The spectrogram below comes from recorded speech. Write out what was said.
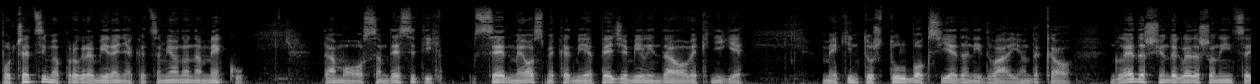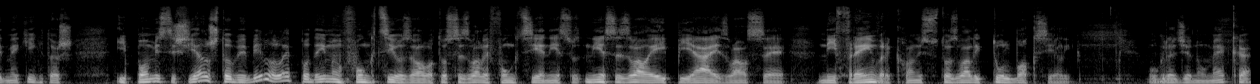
počecima programiranja, kad sam ja ono na Meku, tamo 80-ih, 7. 8. kad mi je Peđe Milin dao ove knjige Macintosh Toolbox 1 i 2 i onda kao gledaš i onda gledaš on Inside Macintosh i pomisliš, jel što bi bilo lepo da imam funkciju za ovo, to se zvale funkcije, nije, su, nije se zvao API, zvao se ni framework, oni su to zvali toolbox, jeli, ugrađeno u Meka,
